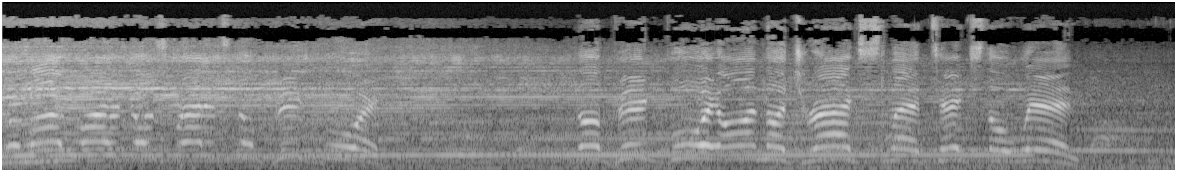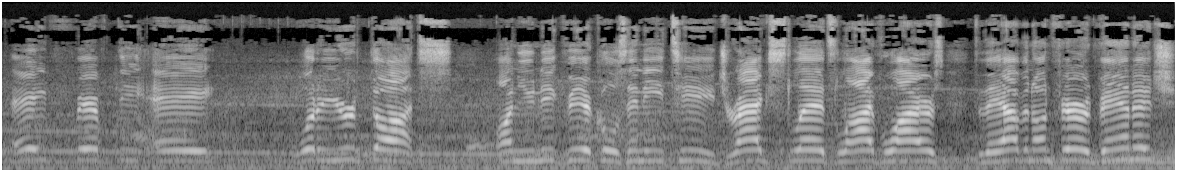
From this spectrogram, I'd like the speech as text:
The LiveWire goes red. It's the big boy. The big boy on the drag sled takes the win. 858. What are your thoughts on unique vehicles in ET? Drag sleds, LiveWires, do they have an unfair advantage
